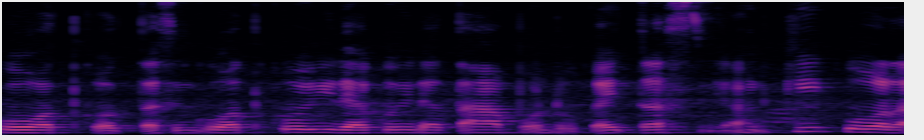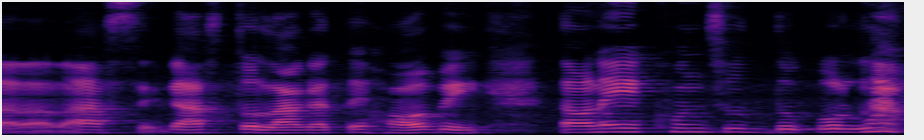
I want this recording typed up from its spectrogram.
গোয়াত করতেছি গোয়াত কইরা কইরা তারপর ঢুকাইতাছি। এখন কী করার? আছে, গাছ তো লাগাতে হবেই। তা অনেকক্ষণ যুদ্ধ করলাম।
